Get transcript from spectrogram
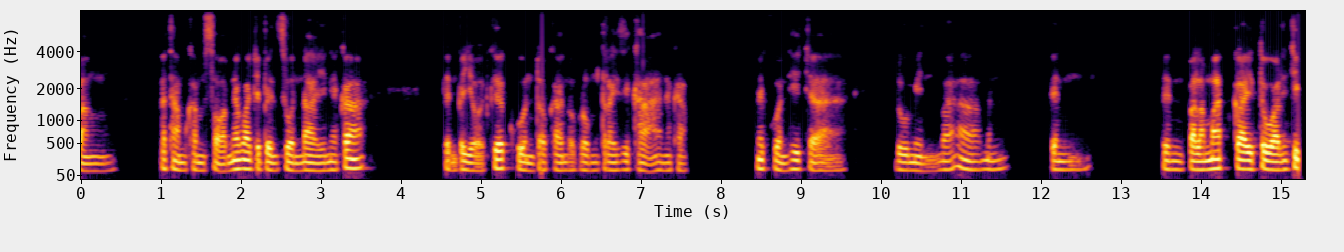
ฟังพระธรรมคำสอนไม่ว่าจะเป็นส่วนใดเนี่ยก็เป็นประโยชน์เกื้อกูลต่อการอบรมไตรสิกขานะครับ ไม่ควรที่จะ ดูหมิ่นว่าเออมันเป็นเป็นปรมัตไกลตัวจริง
